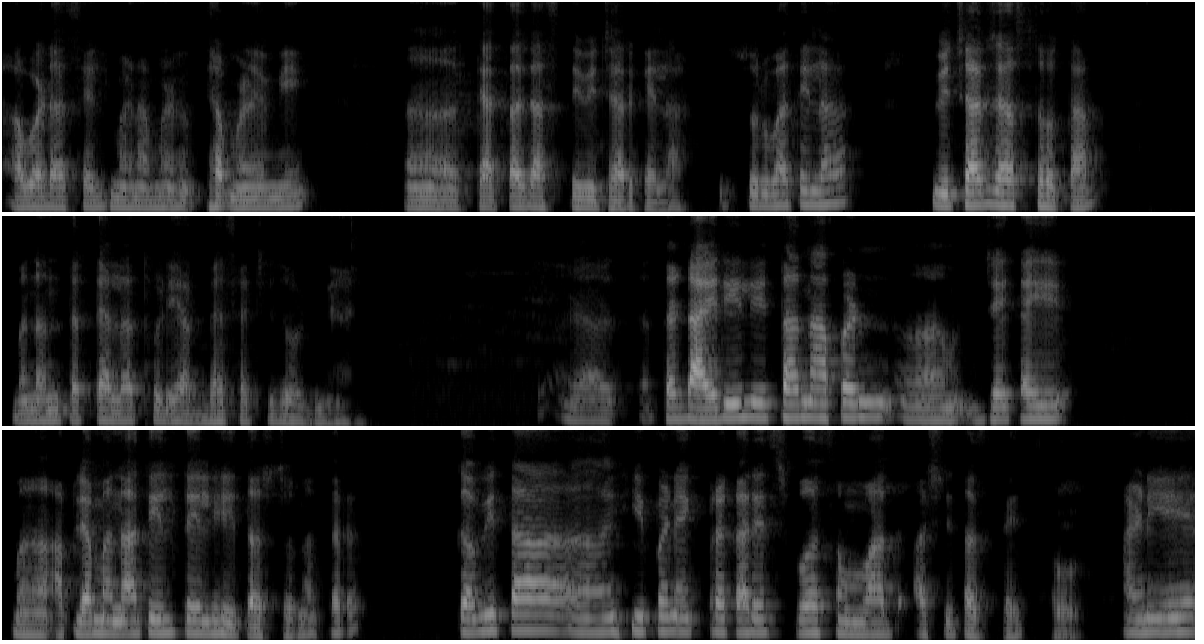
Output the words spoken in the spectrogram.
आवड असेल म्हणा म्हणून त्यामुळे मी त्याचा जास्ती विचार केला. सुरुवातीला विचार जास्त होता मग नंतर त्याला थोडी अभ्यासाची जोड मिळाली तर डायरी लिहिताना आपण जे काही आपल्या मनात येईल ते लिहित असतो ना तर कविता ही पण एक प्रकारे स्वसंवाद अशीच असते हो. आणि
